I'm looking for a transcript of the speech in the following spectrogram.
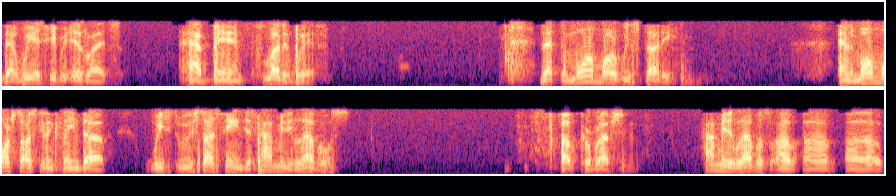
that we as Hebrew Israelites have been flooded with that the more and more we study and the more and more starts getting cleaned up, we, we start seeing just how many levels of corruption, how many levels of, of, of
